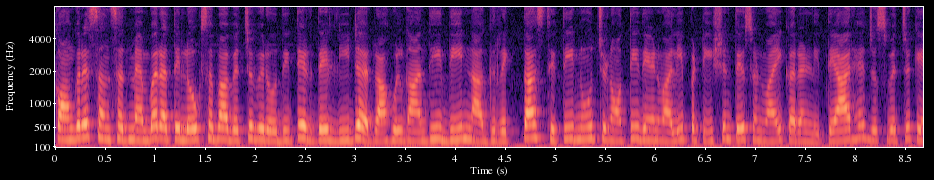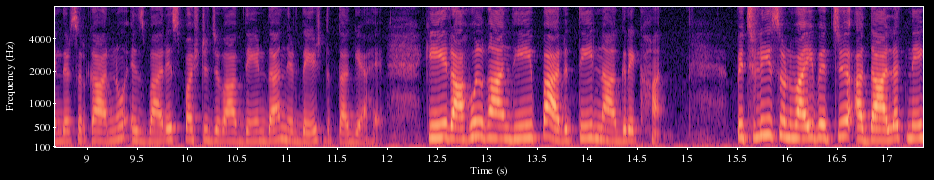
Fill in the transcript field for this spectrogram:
ਕਾਂਗਰਸ ਸੰਸਦ ਮੈਂਬਰ ਅਤੇ ਲੋਕ ਸਭਾ ਵਿੱਚ ਵਿਰੋਧੀ ਧਿਰ ਦੇ ਲੀਡਰ ਰਾਹੁਲ ਗਾਂਧੀ ਦੀ ਨਾਗਰਿਕਤਾ ਸਥਿਤੀ ਨੂੰ ਚੁਣੌਤੀ ਦੇਣ ਵਾਲੀ ਪਟੀਸ਼ਨ ਤੇ ਸੁਣਵਾਈ ਕਰਨ ਲਈ ਤਿਆਰ ਹੈ, ਜਿਸ ਵਿੱਚ ਕੇਂਦਰ ਸਰਕਾਰ ਨੂੰ ਇਸ ਬਾਰੇ ਸਪਸ਼ਟ ਜਵਾਬ ਦੇਣ ਦਾ ਨਿਰਦੇਸ਼ ਦਿੱਤਾ ਗਿਆ ਹੈ ਕਿ ਰਾਹੁਲ ਗਾਂਧੀ ਭਾਰਤੀ ਨਾਗਰਿਕ ਹਨ। ਪਿਛਲੀ ਸੁਣਵਾਈ ਵਿੱਚ ਅਦਾਲਤ ਨੇ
